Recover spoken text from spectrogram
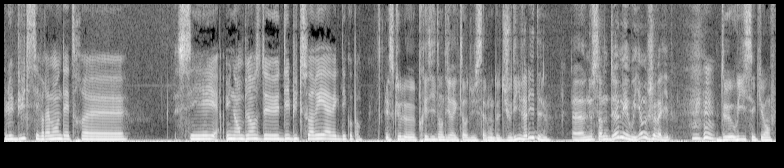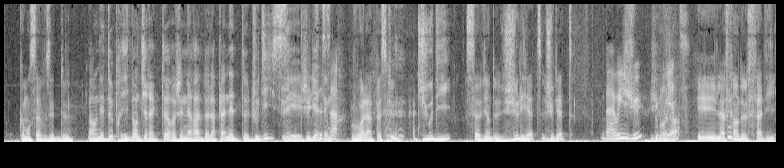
le but, c'est vraiment d'être. euh, c'est une ambiance de début de soirée avec des copains. Est-ce que le président directeur du salon de Judy valide? Euh, nous sommes deux, mais oui, je valide. Deux, oui, c'est que... en- Comment ça, vous êtes deux? Bah, on est deux présidents directeurs généraux de la planète de Judy, c'est Juliette C'est et moi. Voilà, parce que Judy, ça vient de Juliette, Juliette, Bah oui, Ju, Voilà. Juliette. et la fin de Fadi,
